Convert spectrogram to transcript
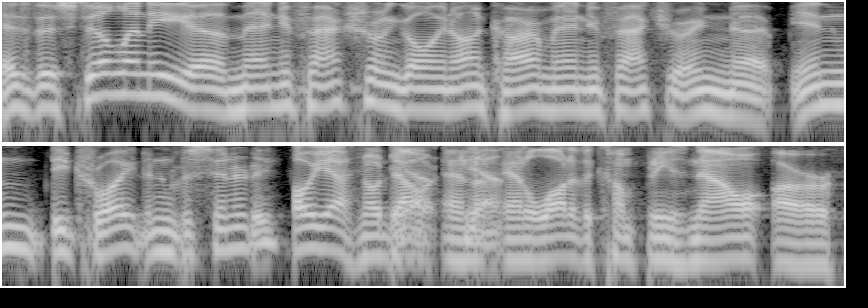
Is there still any uh, manufacturing going on, car manufacturing uh, in Detroit and vicinity? Oh yeah, no doubt. Yeah, and yeah. and a lot of the companies now are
